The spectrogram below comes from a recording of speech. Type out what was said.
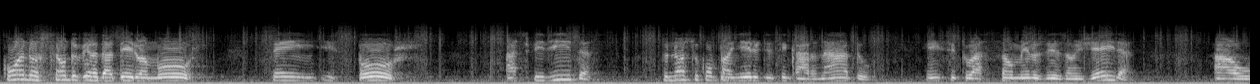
com a noção do verdadeiro amor, sem expor as feridas do nosso companheiro desencarnado em situação menos lisonjeira ao,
